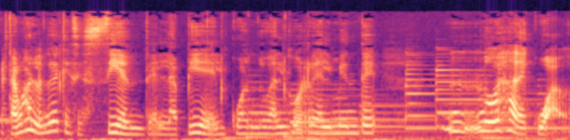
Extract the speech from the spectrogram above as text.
Estamos hablando de que se siente en la piel cuando algo realmente no es adecuado.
